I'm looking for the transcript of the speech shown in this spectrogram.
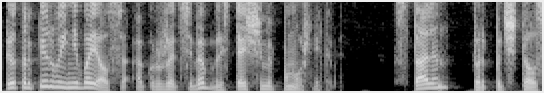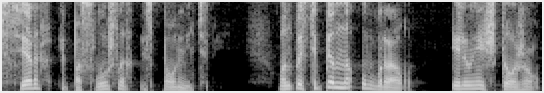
Петр I не боялся окружать себя блестящими помощниками. Сталин предпочитал серых и послушных исполнителей. Он постепенно убрал или уничтожил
